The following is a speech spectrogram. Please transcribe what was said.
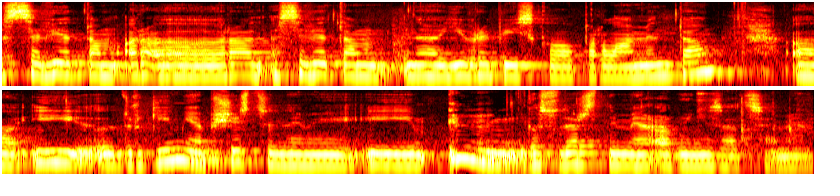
Советом, Советом э, Европейского парламента э, и другими общественными и государственными организациями.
